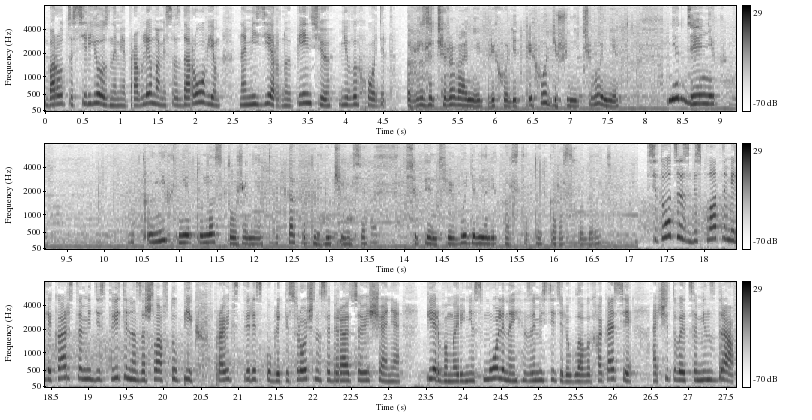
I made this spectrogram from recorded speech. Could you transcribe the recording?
Бороться с серьезными проблемами со здоровьем на мизерную пенсию не выходит. Разочарование приходит. Приходишь и ничего нет. Нет денег. Вот у них нет, у нас тоже нет. Вот так вот и мучаемся всю пенсию и будем на лекарства только расходовать. Ситуация с бесплатными лекарствами действительно зашла в тупик. В правительстве республики срочно собирают совещание. Первым Ирине Смолиной, заместителю главы Хакасии, отчитывается Минздрав.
